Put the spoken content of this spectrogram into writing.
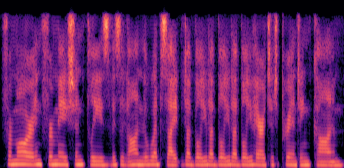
For more information, please visit on the website www.heritageprinting.com.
